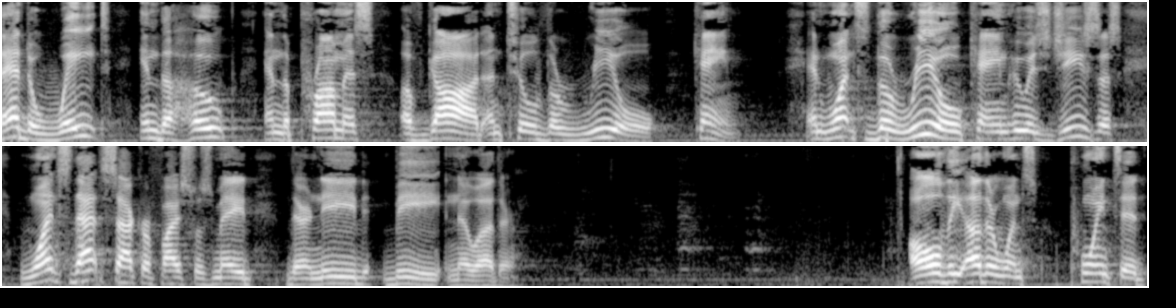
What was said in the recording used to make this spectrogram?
They had to wait in the hope and the promise of God until the real came. And once the real came, who is Jesus, once that sacrifice was made, there need be no other. All the other ones pointed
